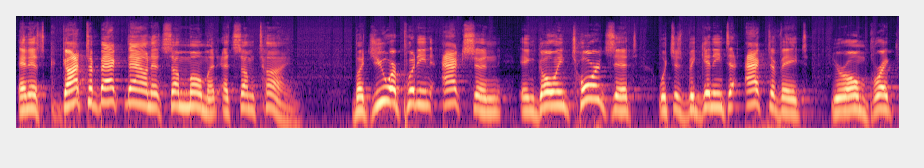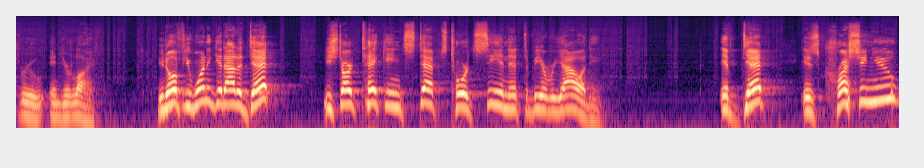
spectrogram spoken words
And it's got to back down at some moment, at some time. But you are putting action in going towards it, which is beginning to activate your own breakthrough in your life. You know, if you want to get out of debt, you start taking steps towards seeing it to be a reality. If debt is crushing you,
